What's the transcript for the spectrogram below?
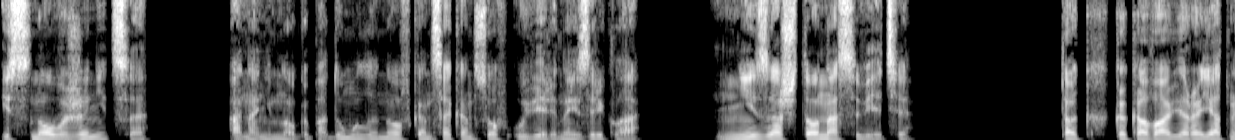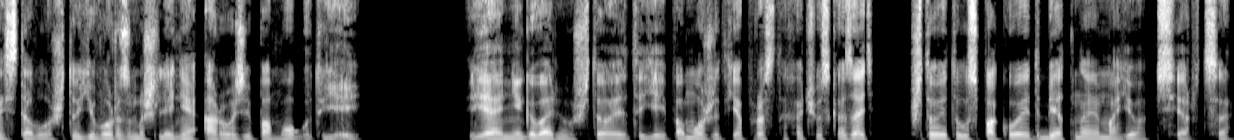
и снова жениться? Она немного подумала, но в конце концов уверенно изрекла. «Ни за что на свете». Так какова вероятность того, что его размышления о Розе помогут ей? Я не говорю, что это ей поможет, я просто хочу сказать, что это успокоит бедное мое сердце.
